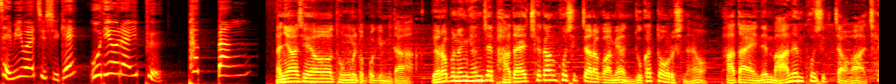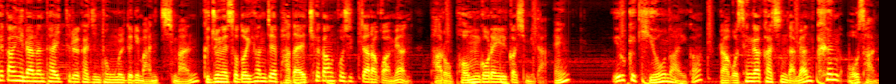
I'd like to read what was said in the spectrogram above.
재미와 지식의 오디오 라이프 팟빵 안녕하세요. 동물 돋보기입니다. 여러분은 현재 바다의 최강 포식자라고 하면 누가 떠오르시나요? 바다에는 많은 포식자와 최강이라는 타이틀을 가진 동물들이 많지만 그 중에서도 현재 바다의 최강 포식자라고 하면 바로 범고래일 것입니다. 엥? 이렇게 귀여운 아이가? 라고 생각하신다면 큰 오산,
